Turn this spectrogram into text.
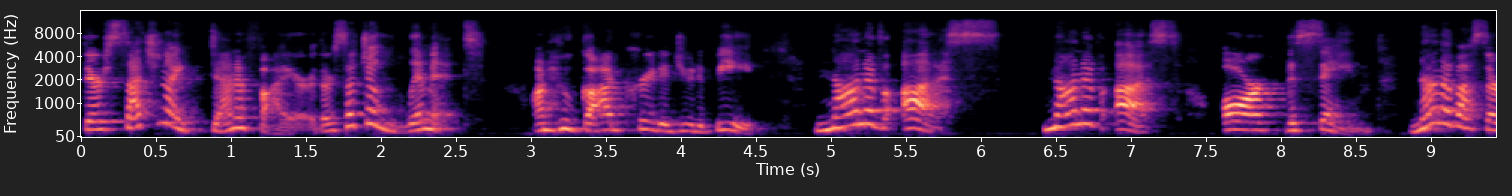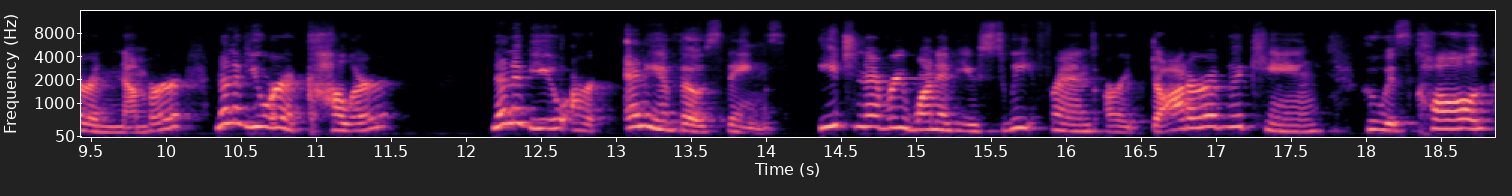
They're such an identifier. They're such a limit on who God created you to be. None of us, none of us are the same. None of us are a number. None of you are a color. None of you are any of those things. Each and every one of you, sweet friends, are a daughter of the king who is called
